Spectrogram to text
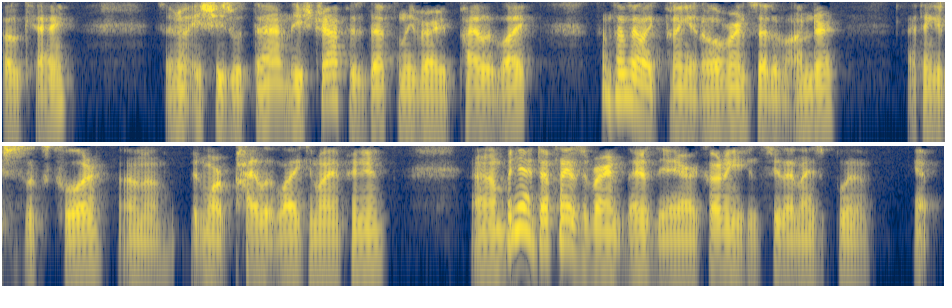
okay. So no issues with that. The strap is definitely very pilot-like. Sometimes I like putting it over instead of under. I think it just looks cooler. I don't know, a bit more pilot-like in my opinion. Um, but yeah, definitely has a very, there's the AR coating. You can see that nice blue. Yep,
